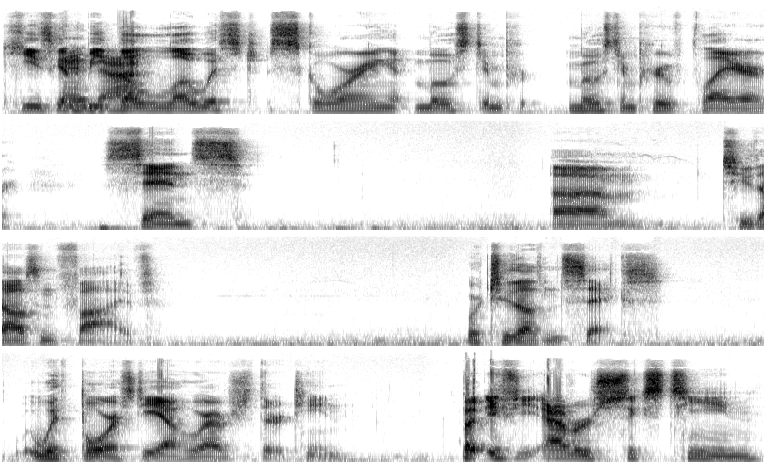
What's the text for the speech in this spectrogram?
he's going to be that- the lowest scoring most imp- most improved player since um 2005 or 2006 with Boris Diaw who averaged 13. But if you average sixteen,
